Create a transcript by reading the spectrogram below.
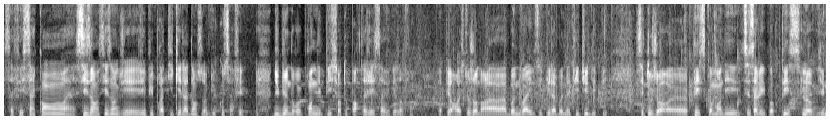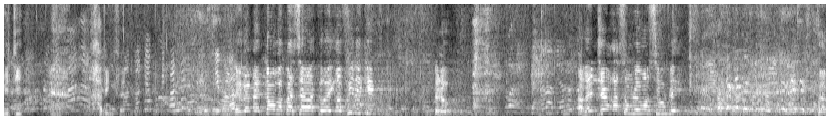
ça fait 5 ans, 6 ans, 6 ans que j'ai pu pratiquer la danse donc du coup ça fait du bien de reprendre et puis surtout partager ça avec les enfants. Et puis on reste toujours dans la bonne vibe et puis la bonne attitude et puis c'est toujours euh, peace comme on dit. C'est ça le peace, love, unity, having fun. Et bien maintenant, on va passer à la chorégraphie, l'équipe. Hello. Avenger, rassemblement, s'il vous plaît. Enfin,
